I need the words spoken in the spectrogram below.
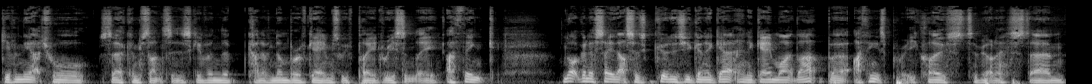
given the actual circumstances, given the kind of number of games we've played recently, I think not going to say that's as good as you're going to get in a game like that, but I think it's pretty close to be honest. Um,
